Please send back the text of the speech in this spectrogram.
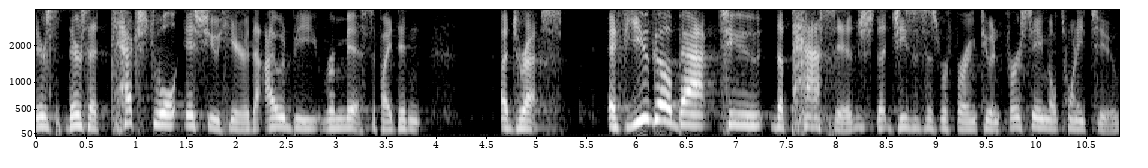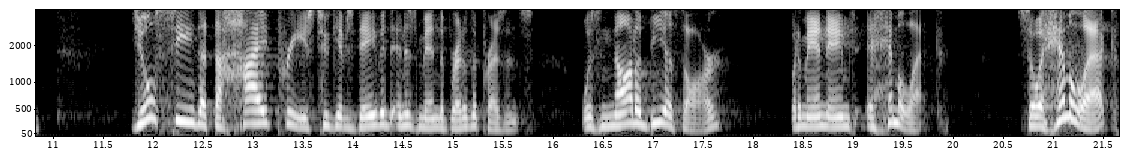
There's, there's a textual issue here that I would be remiss if I didn't address. If you go back to the passage that Jesus is referring to in 1 Samuel 22, you'll see that the high priest who gives David and his men the bread of the presence was not Abiathar, but a man named Ahimelech. So Ahimelech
